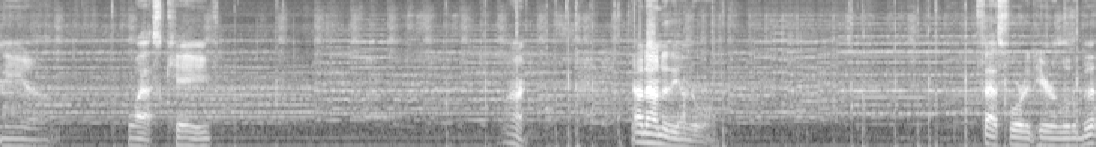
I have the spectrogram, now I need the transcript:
the uh, last cave. Alright, now down to the underworld. Fast forward it here a little bit.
